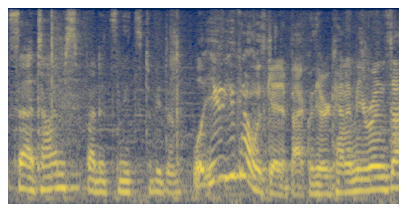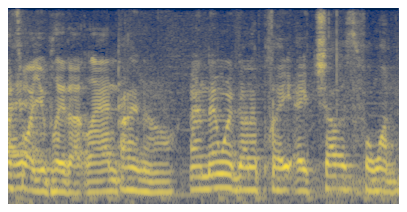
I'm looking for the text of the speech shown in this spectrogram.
Sad times, but it needs to be done. Well, you, you can always get it back with your Academy Ruins. That's I- why you play that land. I know. And then we're gonna play a chalice for one.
